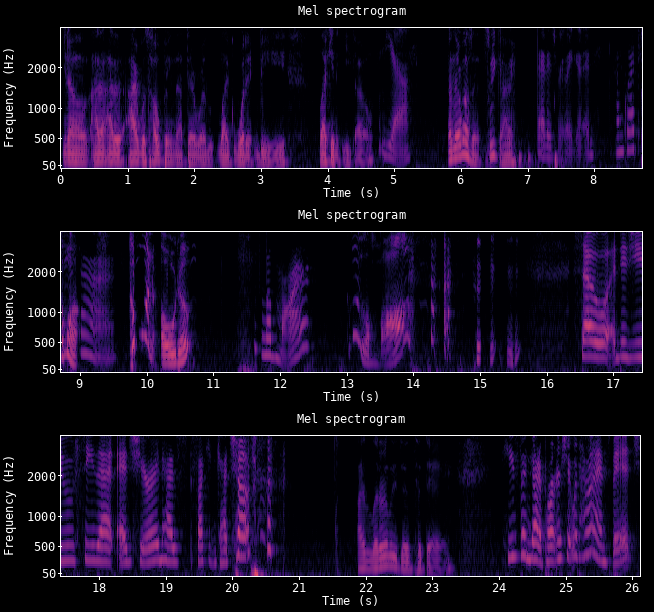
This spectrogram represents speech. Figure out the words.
You know, I, I, I was hoping that there would like wouldn't be like an ego, Yeah. and there wasn't. Sweet guy. That is really good. I'm glad to Come hear on. that. Come on, Odom. Lamar? Come on, Lamar. So, did you see that Ed Sheeran has fucking ketchup? I literally did today. He's done got a partnership with Heinz, bitch.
